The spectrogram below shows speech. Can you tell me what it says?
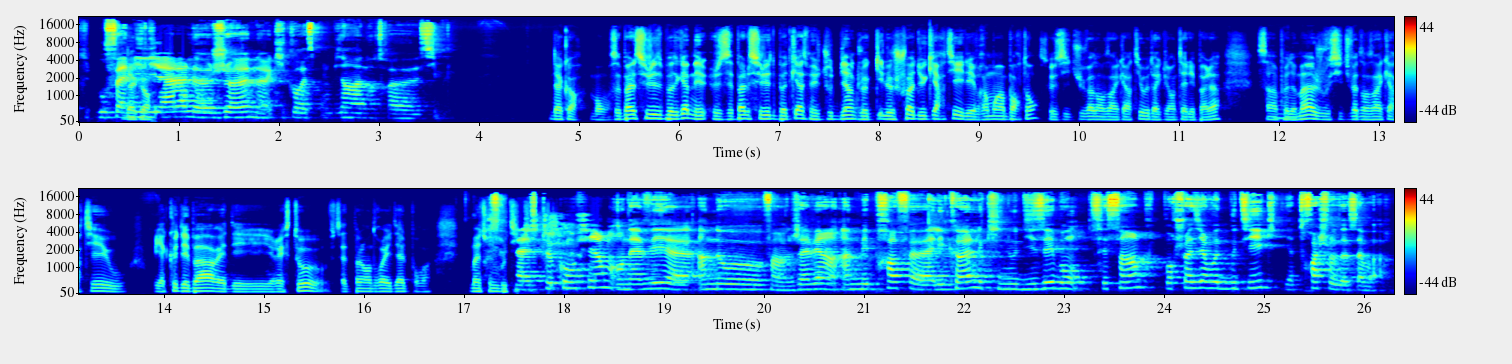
plutôt familiale, jeune, qui correspond bien à notre euh, cible. D'accord. Bon, c'est pas le sujet du podcast, mais je sais pas le sujet de podcast, mais je doute bien que le, choix du quartier il est vraiment important parce que si tu vas dans un quartier où ta clientèle est pas là, c'est un peu dommage. Ou si tu vas dans un quartier où il y a que des bars et des restos, c'est peut-être pas l'endroit idéal pour, mettre une boutique. Bah, je te confirme, on avait euh, un de nos, enfin, j'avais un, de mes profs euh, à l'école qui nous disait bon, c'est simple, pour choisir votre boutique, il y a trois choses à savoir.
